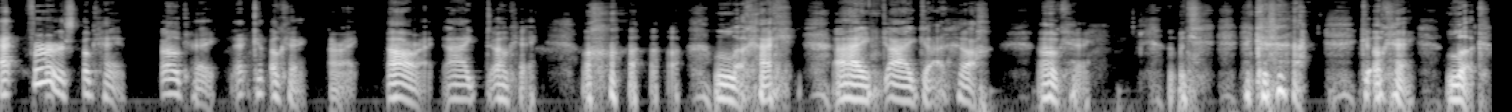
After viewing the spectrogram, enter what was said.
At first, okay, okay, okay. All right, all right. I okay. Look, I, I, I got. Ugh. Okay. okay. Look.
